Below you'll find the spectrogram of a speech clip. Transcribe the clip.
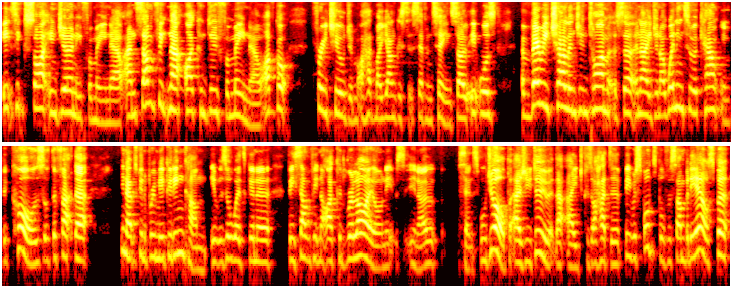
it's exciting journey for me now, and something that I can do for me now. I've got three children. I had my youngest at 17, so it was a very challenging time at a certain age, and I went into accounting because of the fact that you know it's going to bring me a good income. It was always going to be something that I could rely on. It was you know a sensible job as you do at that age because I had to be responsible for somebody else, but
